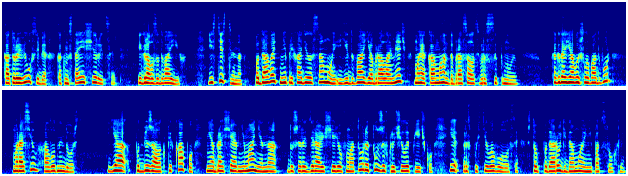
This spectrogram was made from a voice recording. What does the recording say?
который вел себя как настоящий рыцарь. Играл за двоих. Естественно, подавать мне приходилось самой, и едва я брала мяч, моя команда бросалась в рассыпную. Когда я вышла во двор, моросил холодный дождь. Я подбежала к пикапу, не обращая внимания на душераздирающий рев мотора, тут же включила печку и распустила волосы, чтобы по дороге домой они подсохли.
